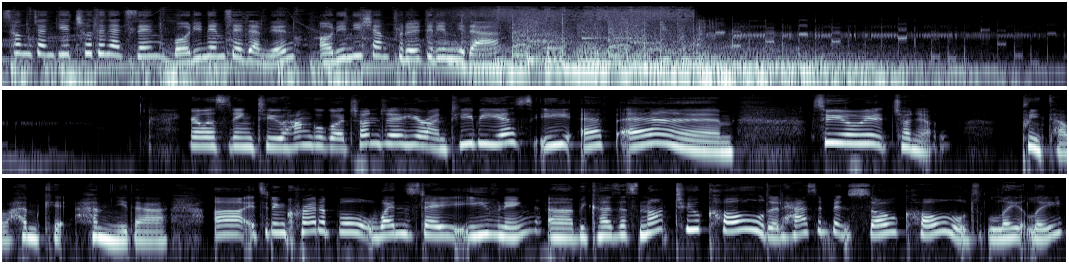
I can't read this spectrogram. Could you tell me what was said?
성장기 초등학생 머리 냄새 잡는 어린이 샴푸를 드립니다. You're listening to 한국어 천재 here on TBS EFM. 수요일 저녁 푸니타와 함께 합니다. Uh, it's an incredible Wednesday evening uh, because it's not too cold. It hasn't been so cold lately,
